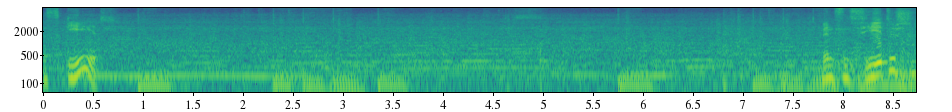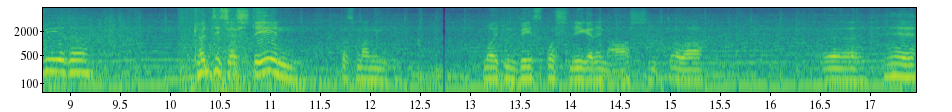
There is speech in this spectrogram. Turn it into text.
Das geht. Wenn es ein Fetisch wäre, könnte ich verstehen, dass man Leuten Baseballschläger in den Arsch schiebt, aber äh, äh,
